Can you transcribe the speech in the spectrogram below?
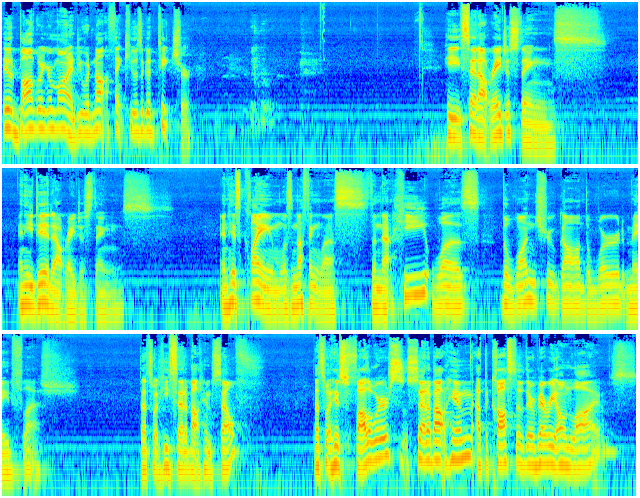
it would boggle your mind. You would not think he was a good teacher. He said outrageous things and he did outrageous things. And his claim was nothing less than that he was the one true God, the Word made flesh. That's what he said about himself. That's what his followers said about him at the cost of their very own lives.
